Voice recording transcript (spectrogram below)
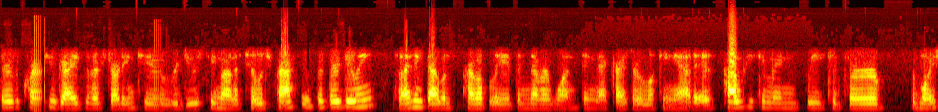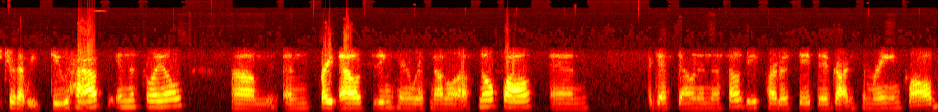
there's quite a few guys that are starting to reduce the amount of tillage passes that they're doing. So I think that was probably the number one thing that guys are looking at is how can we conserve the moisture that we do have in the soil. Um, and right now, sitting here with not a lot of snowfall and I guess down in the southeast part of the state, they've gotten some rainfall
